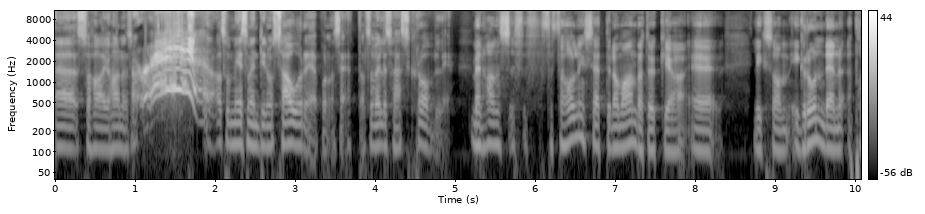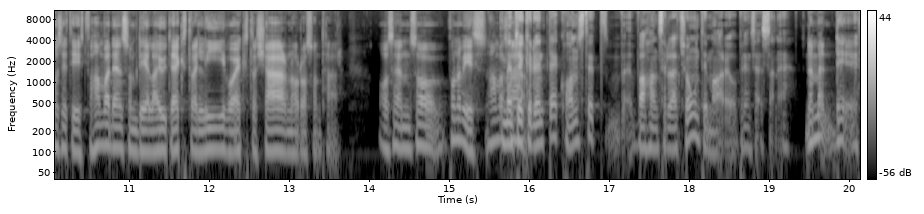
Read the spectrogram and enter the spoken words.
eh, så har ju han en sån här, alltså mer som en dinosaurie på något sätt. Alltså väldigt så här skrovlig. Men hans förhållningssätt till de andra tycker jag är liksom i grunden positivt, för han var den som delade ut extra liv och extra kärnor och sånt här. Och sen så, på något vis, han var Men tycker du inte det är konstigt vad hans relation till Mario och prinsessan är? Nej men det...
